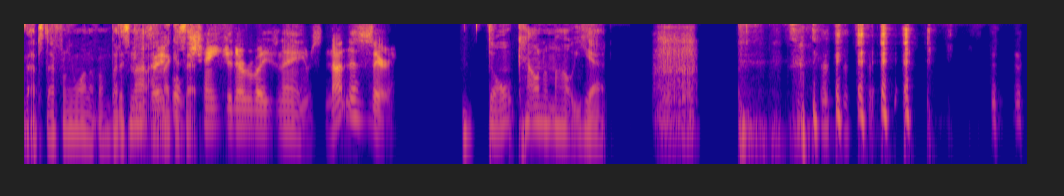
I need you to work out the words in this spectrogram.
that's definitely one of them. But it's not like I said. changing everybody's names, not necessary. Don't count them out yet.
